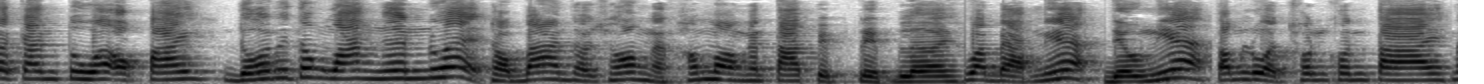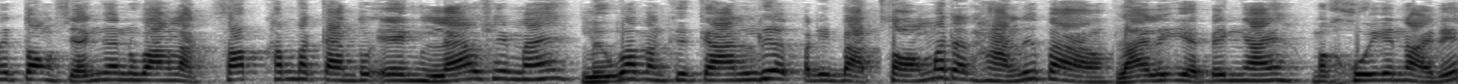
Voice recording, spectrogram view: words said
ประกันตัวออกไป โดยไม่ต้องวางเงินด้วยชาวบ้านชาวช่องอะเขามองกันตาปริบๆเลย ว่าแบบเนี้ยเดี๋ยวเนี้ยตำรวจชนคนตาย ไม่ต้องเสียเงินวางหลักทรัพย์ค้ำประกันตัวเองแล้วใช่ไหมหรือว่ามันคือการเลือกปฏิบัติสองมาตรฐานหรือเปล่ารายละเอียดเป็นไง มาคุยกันหน่อยดิ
